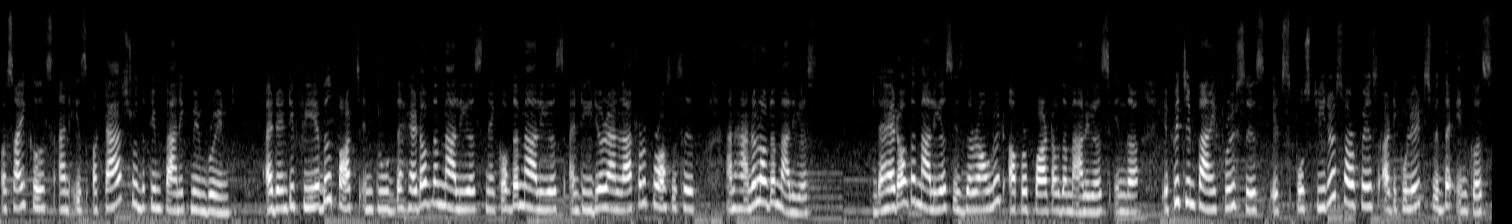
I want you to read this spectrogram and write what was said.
ossicles and is attached to the tympanic membrane. Identifiable parts include the head of the malleus, neck of the malleus, anterior and lateral processes, and handle of the malleus. The head of the malleus is the rounded upper part of the malleus in the epitympanic recess. Its posterior surface articulates with the incus.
